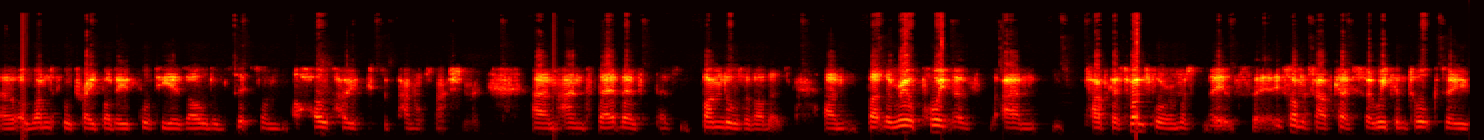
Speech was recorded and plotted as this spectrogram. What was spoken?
a, a, wonderful trade body, 40 years old, and sits on a whole host of panels nationally. Um, and there, there's, there's, bundles of others. Um, but the real point of um, South Coast Events Forum was it's, it's on the South Coast, so we can talk to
